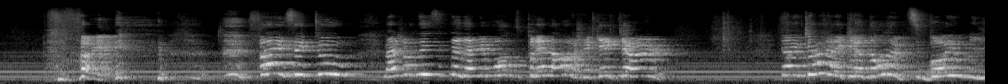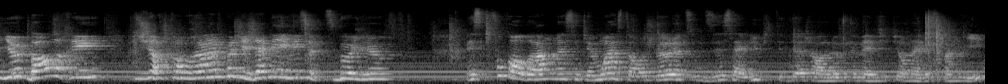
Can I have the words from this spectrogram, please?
fin! fin, c'est tout! Ma journée, c'était d'aller voir du prélat chez quelqu'un! Il y a un cœur avec le nom d'un petit boy au milieu, barré. Puis genre, je comprends même pas, j'ai jamais aimé ce petit boy-là. Mais ce qu'il faut comprendre, c'est que moi, à cet âge-là, là, tu me disais salut, puis t'étais genre l'homme de ma vie, puis on allait se marier.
